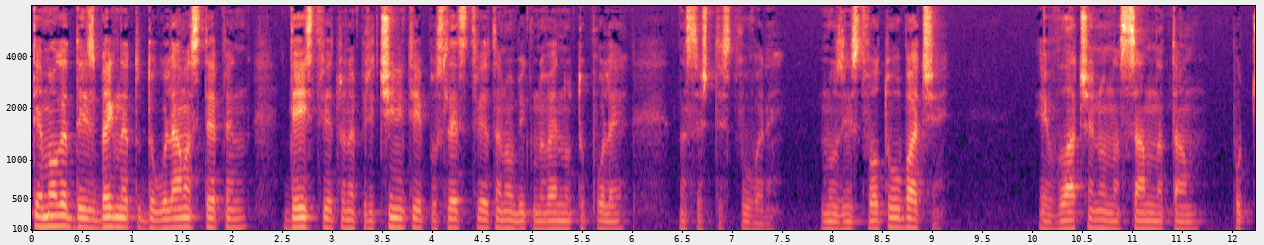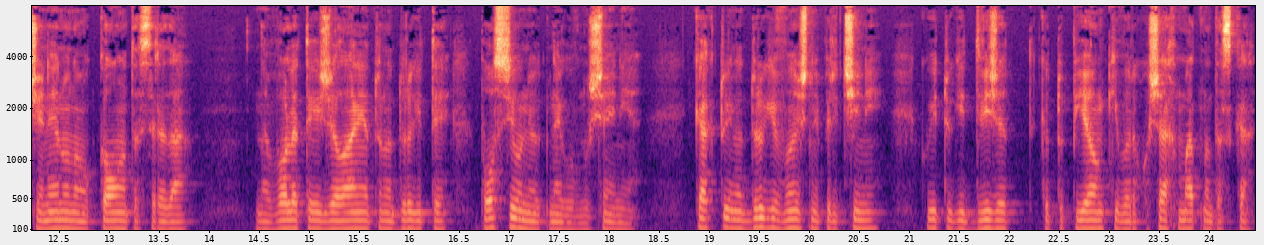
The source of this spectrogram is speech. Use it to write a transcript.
те могат да избегнат до голяма степен действието на причините и последствията на обикновеното поле на съществуване. Мнозинството обаче е влачено насам натам, подчинено на околната среда, на волята и желанието на другите по-силни от него внушения, както и на други външни причини, които ги движат като пионки върху шахматна дъска.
